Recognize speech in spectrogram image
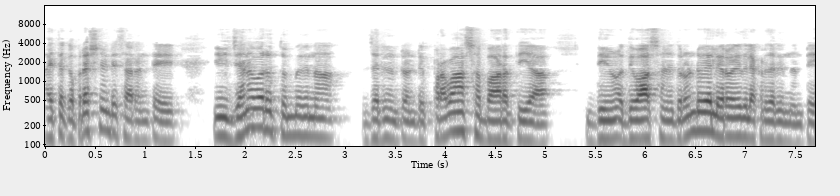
అయితే ఒక ప్రశ్న ఏంటి సార్ అంటే ఈ జనవరి తొమ్మిదిన జరిగినటువంటి ప్రవాస భారతీయ దివాస్ అనేది రెండు వేల ఇరవై ఐదులో ఎక్కడ జరిగిందంటే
